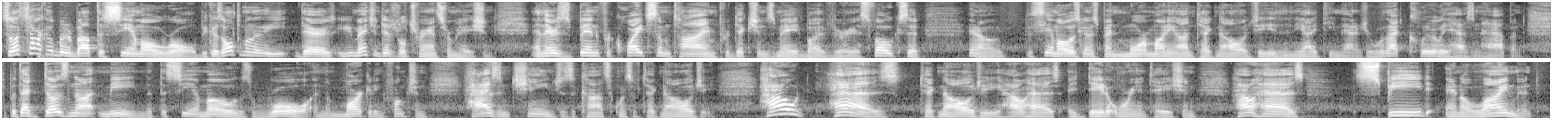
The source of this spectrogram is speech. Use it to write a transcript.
So let's talk a little bit about the CMO role, because ultimately there's, you mentioned digital transformation, and there's been for quite some time predictions made by various folks that, you know, the CMO is going to spend more money on technology than the IT manager. Well, that clearly hasn't happened. But that does not mean that the CMO's role and the marketing function hasn't changed as a consequence of technology. How has technology, how has a data orientation, how has speed and alignment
